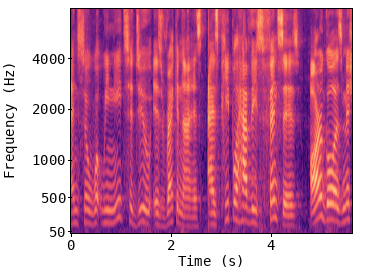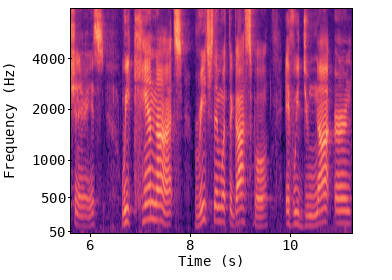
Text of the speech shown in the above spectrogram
And so, what we need to do is recognize as people have these fences, our goal as missionaries, we cannot reach them with the gospel if we do not earn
